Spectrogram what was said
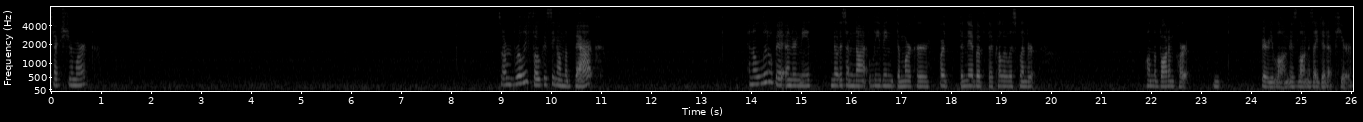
texture mark. So I'm really focusing on the back and a little bit underneath. Notice I'm not leaving the marker or the nib of the colorless blender on the bottom part very long, as long as I did up here.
